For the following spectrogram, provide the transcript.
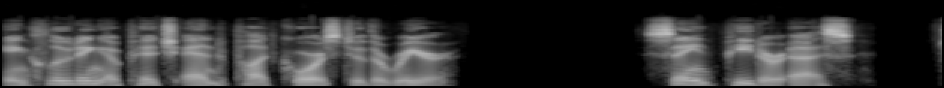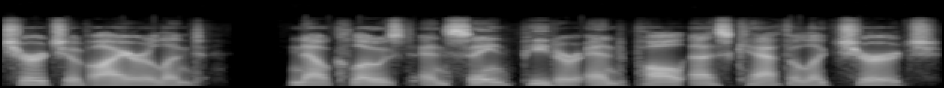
including a pitch and putt course to the rear. St. Peter's, Church of Ireland, now closed and St. Peter and Paul's Catholic Church.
